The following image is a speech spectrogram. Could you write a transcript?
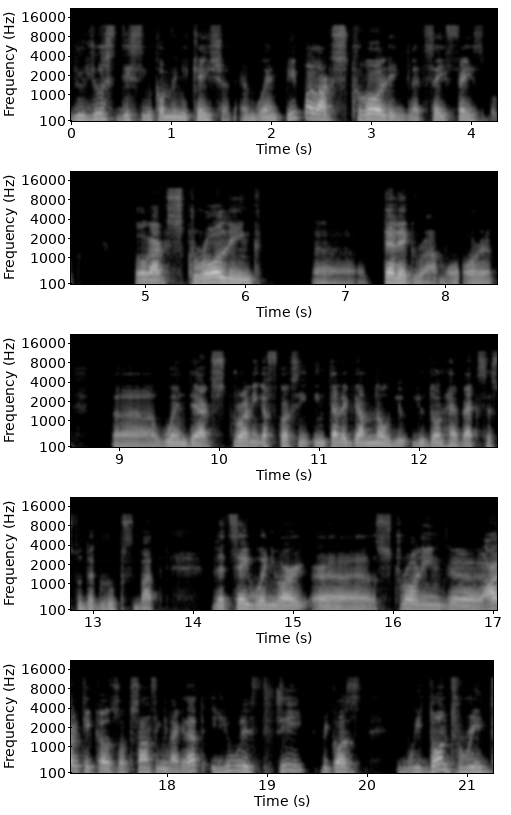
you use this in communication. And when people are scrolling, let's say Facebook, or are scrolling uh, Telegram, or uh, when they are scrolling, of course, in, in, Telegram, no, you, you don't have access to the groups. But let's say when you are uh, scrolling uh, articles or something like that, you will see because we don't read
